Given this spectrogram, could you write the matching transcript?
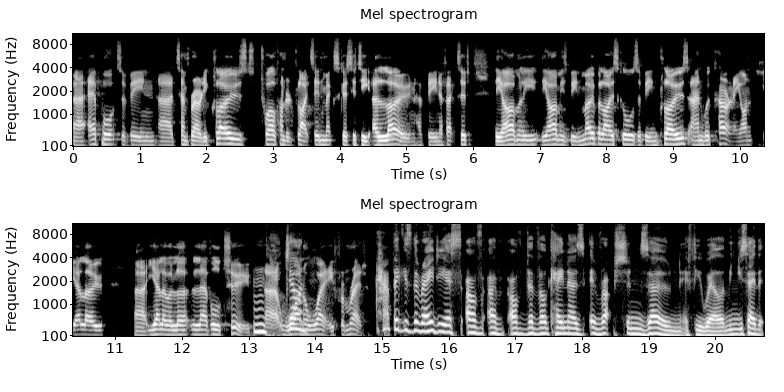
Uh, airports have been uh, temporarily closed. 1,200 flights in Mexico City alone have been affected. The army, the army's been mobilized. Schools have been closed, and we're currently on yellow uh, yellow alert level two, mm. uh, Jon, one away from red. How big is the radius of, of, of the volcano's eruption zone, if you will? I mean, you say that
